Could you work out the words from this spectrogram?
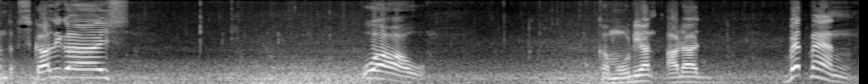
Mantap sekali guys. Wow. Kemudian ada Batman.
